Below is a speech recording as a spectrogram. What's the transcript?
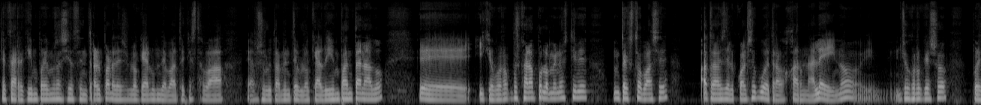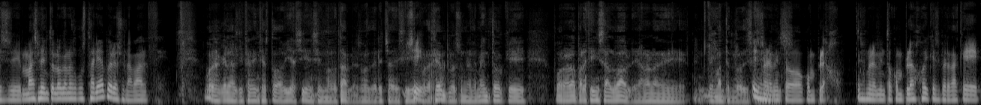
el Carrequín Podemos ha sido central para desbloquear un debate que estaba absolutamente bloqueado y empantanado eh, y que bueno, pues que ahora por lo menos tiene un texto base a través del cual se puede trabajar una ley, ¿no? Y yo creo que eso, pues eh, más lento de lo que nos gustaría, pero es un avance. Bueno, que las diferencias todavía siguen siendo notables, ¿no? El derecho a decidir, por ejemplo, es un elemento que por ahora parece insalvable a la hora de, mantener la discusión. Es un elemento complejo, es un elemento complejo y que es verdad que,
